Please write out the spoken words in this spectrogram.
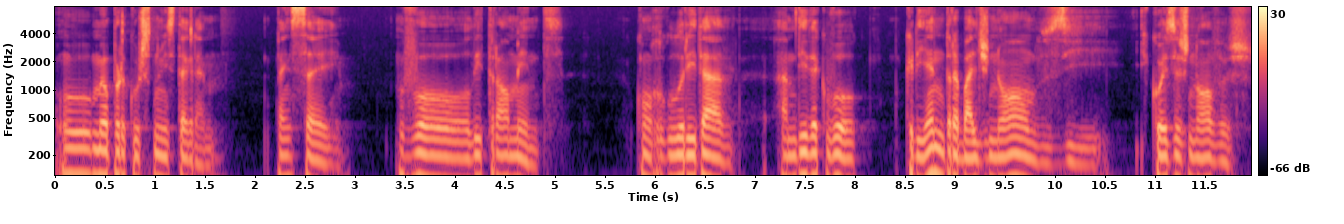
o meu percurso no Instagram. Pensei, vou literalmente com regularidade, à medida que vou criando trabalhos novos e, e coisas novas,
